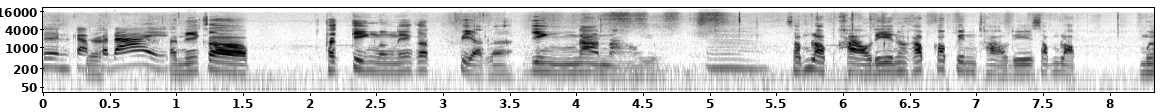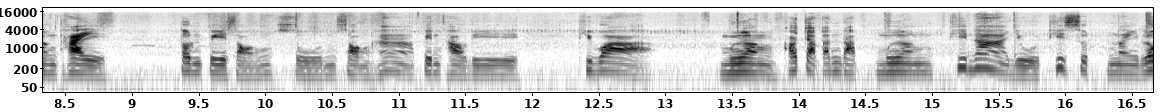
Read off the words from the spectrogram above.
เดินกลับก็ได้อันนี้ก็ถ้ากิ่งตรงนี้ก็เปียกนะยิ่งหน้าหนาวอยู่ อืมสำหรับข่าวดีนะครับก็เป็นข่าวดีสำหรับเมืองไทยต้นปี 2025 เป็นข่าวดี ที่ว่าเมืองเขาจัดอันดับเมืองที่น่าอยู่ที่สุดในโล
